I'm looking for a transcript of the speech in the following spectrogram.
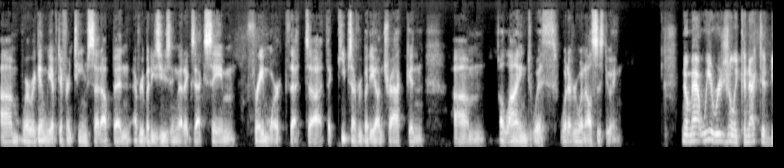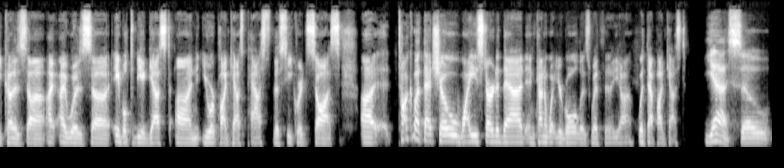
um, where again we have different teams set up and everybody's using that exact same framework that uh, that keeps everybody on track and um, aligned with what everyone else is doing. No, Matt, we originally connected because uh, I, I, was uh, able to be a guest on your podcast, Pass the Secret Sauce. Uh, talk about that show, why you started that, and kind of what your goal is with the uh, with that podcast. Yeah, so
